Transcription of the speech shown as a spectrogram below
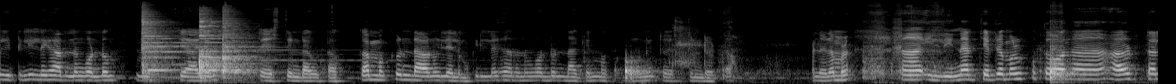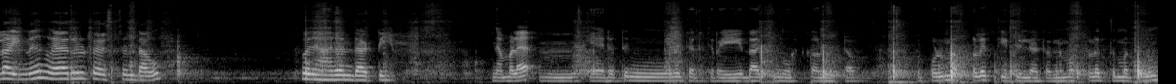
വീട്ടിലില്ല സാധനം കൊണ്ടും മുട്ടിയാലും ടേസ്റ്റ് ഉണ്ടാവും കേട്ടോ ഒക്കെ നമുക്ക് ഉണ്ടാവണില്ലല്ലോ. നമുക്കില്ല സാധനം കൊണ്ട് ഉണ്ടാക്കിയാൽ മക്രോണി ടേസ്റ്റ് ഉണ്ട് കേട്ടോ അങ്ങനെ നമ്മൾ ഇല്ലിന്ന് അരച്ചിട്ട് നമ്മൾ തോന്ന ഇട്ടാലും അതിന് വേറൊരു ടേസ്റ്റ് ഉണ്ടാവും. അപ്പോൾ ഞാൻ എന്താട്ടി നമ്മളെ കേരളത്തിൽ ഇങ്ങനെ ചെറിയ ചെറിയതാക്കി നുറുക്കാണ് കേട്ടോ ഇപ്പോഴും മക്കൾ എത്തിയിട്ടില്ല എന്നാൽ മക്കൾ എത്തുമ്പോഴത്തേനും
